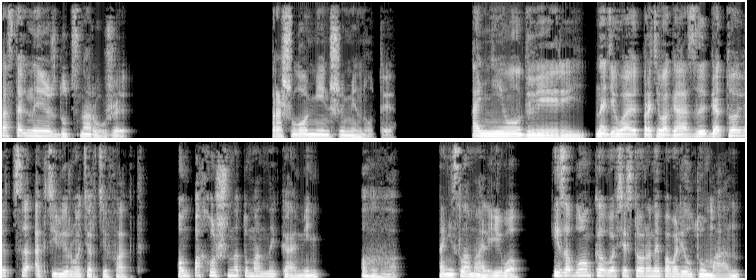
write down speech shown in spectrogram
Остальные ждут снаружи». Прошло меньше минуты. Они у дверей, надевают противогазы, готовятся активировать артефакт. Он похож на туманный камень. О, они сломали его. Из обломка во все стороны повалил туман.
